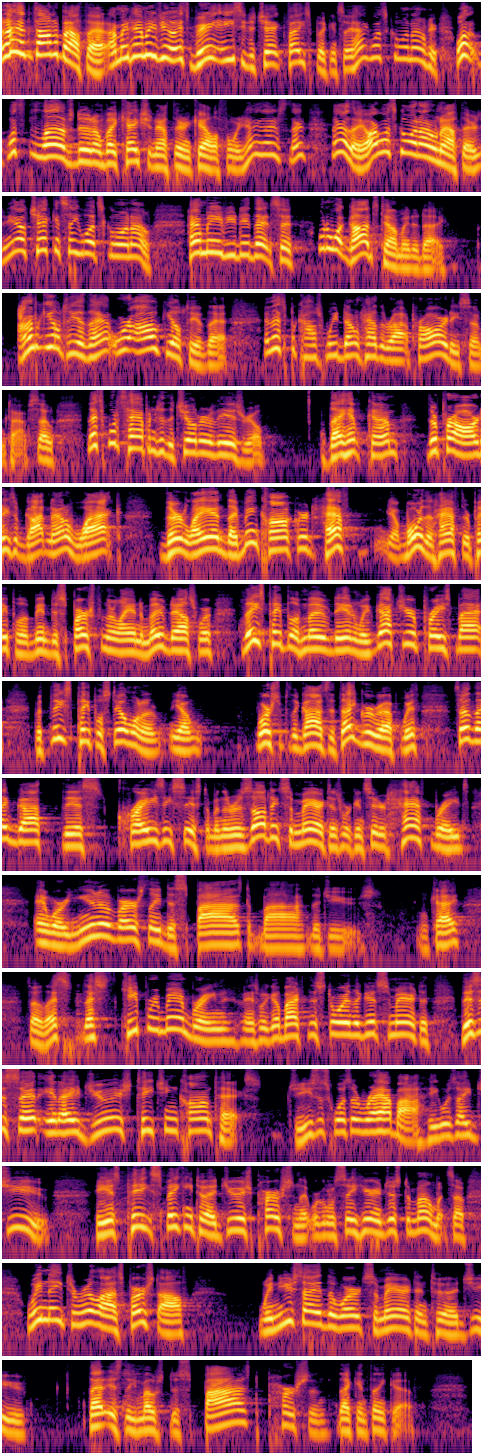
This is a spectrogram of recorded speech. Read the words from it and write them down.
And I hadn't thought about that. I mean, how many of you, it's very easy to check Facebook and say, hey, what's going on here? What, what's the loves doing on vacation out there in California? Hey, there's, there, there they are. What's going on out there? You know, check and see what's going on. How many of you did that and said, I wonder what God's telling me today? I'm guilty of that. We're all guilty of that. And that's because we don't have the right priorities sometimes. So that's what's happened to the children of Israel. They have come, their priorities have gotten out of whack. Their land, they've been conquered. Half you know, more than half their people have been dispersed from their land and moved elsewhere. These people have moved in. We've got your priest back, but these people still want to, you know, worship the gods that they grew up with. So they've got this crazy system. And the resulting Samaritans were considered half breeds and were universally despised by the Jews. Okay? So let's, let's keep remembering as we go back to the story of the Good Samaritan. This is set in a Jewish teaching context. Jesus was a rabbi, he was a Jew. He is speaking to a Jewish person that we're going to see here in just a moment. So we need to realize, first off, when you say the word Samaritan to a Jew, that is the most despised person they can think of.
